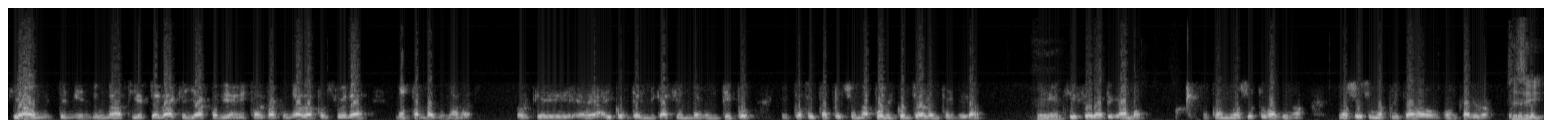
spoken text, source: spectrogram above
que aún teniendo una cierta edad, que ya podían estar vacunadas por su edad, no están vacunadas, porque eh, hay contraindicación de algún tipo. Entonces estas personas pueden encontrar la enfermedad, ¿eh? si se la pegamos, están nosotros vacunados. No sé si me ha explicado Juan Carlos. Sí, sí,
